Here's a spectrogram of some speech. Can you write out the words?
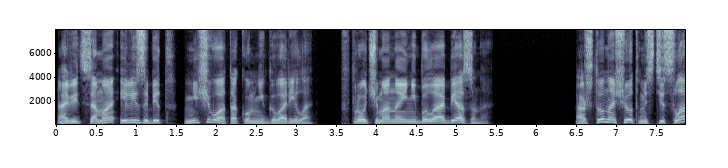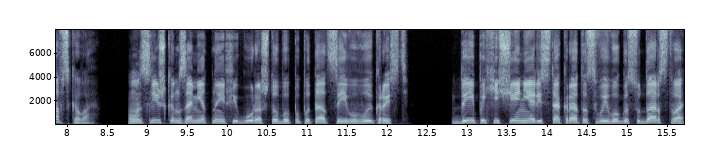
А ведь сама Элизабет ничего о таком не говорила, впрочем, она и не была обязана. А что насчет Мстиславского? Он слишком заметная фигура, чтобы попытаться его выкрасть, да и похищение аристократа своего государства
